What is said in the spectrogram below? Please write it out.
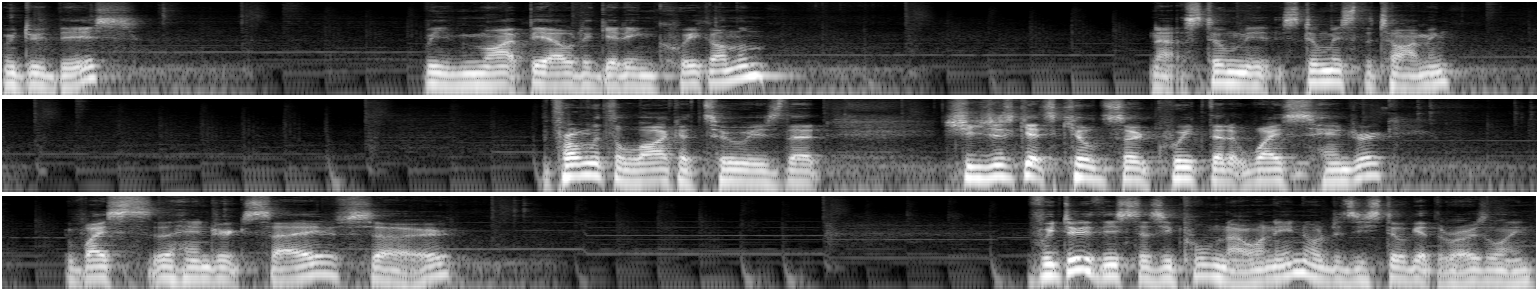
we do this. We might be able to get in quick on them. No, still still miss the timing. The problem with the Lyca too is that she just gets killed so quick that it wastes Hendrik. Wastes the Hendrik save, so... If we do this, does he pull no one in, or does he still get the Rosaline?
